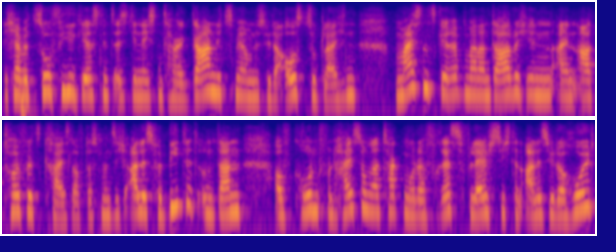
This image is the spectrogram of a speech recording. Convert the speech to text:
ich habe jetzt so viel gegessen, jetzt esse ich die nächsten Tage gar nichts mehr, um das wieder auszugleichen. Meistens gerät man dann dadurch in eine Art Teufelskreislauf, dass man sich alles verbietet und dann aufgrund von Heißhungerattacken oder Fressflash sich dann alles wiederholt.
